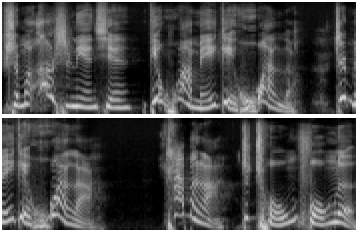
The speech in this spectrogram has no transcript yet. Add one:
什么二十年前电话没给换了，这没给换了，他们啊就重逢了。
